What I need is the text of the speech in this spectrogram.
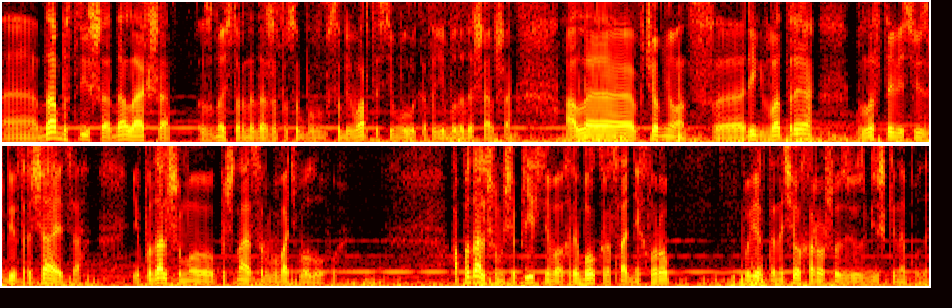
Е, да, швидше, да, легше. З одної сторони, навіть по собі, вартості вулика тоді буде дешевше. Але в чому нюанс? Е, Рік, два, три властивість USB втрачається і в подальшому починає сорбувати вологу. А подальшому ще пліснява, грибок, розсадні хвороб. Повірте, нічого хорошого з USB не буде.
